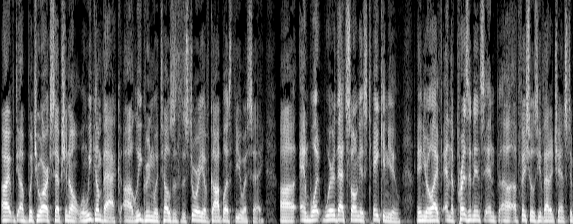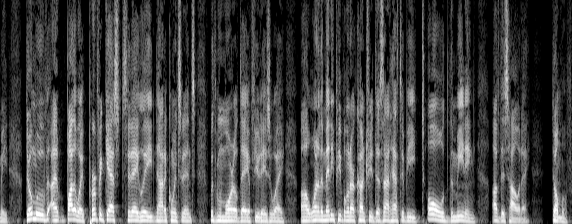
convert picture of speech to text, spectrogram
All right, uh, but you are exceptional. When we come back, uh, Lee Greenwood tells us the story of "God Bless the USA" uh, and what where that song has taken you in your life, and the presidents and uh, officials you've had a chance to meet. Don't move. By the way, perfect guest today, Lee. Not a coincidence with Memorial Day a few days away. Uh, one of the many people in our country does not have to be told the meaning of this holiday. Don't move.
